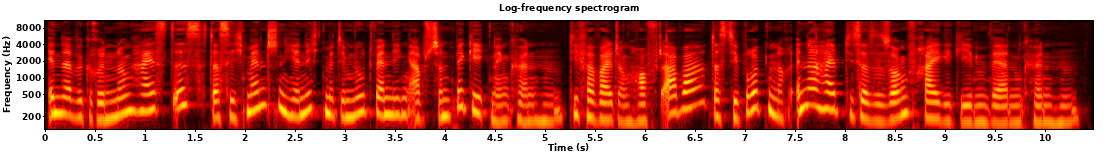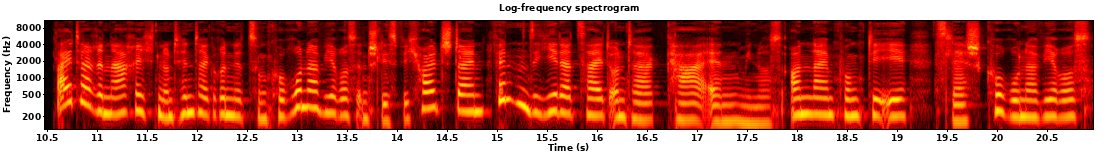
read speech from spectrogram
In der Begründung heißt es, dass sich Menschen hier nicht mit dem notwendigen Abstand begegnen könnten. Die Verwaltung hofft aber, dass die Brücken noch innerhalb dieser Saison freigegeben werden könnten. Weitere Nachrichten und Hintergründe zum Coronavirus in Schleswig-Holstein finden Sie jederzeit unter kn-online.de slash Coronavirus.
